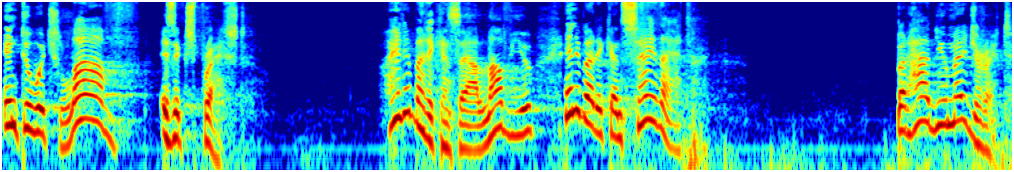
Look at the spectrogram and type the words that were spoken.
into which love is expressed. Anybody can say, I love you. Anybody can say that. But how do you measure it?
